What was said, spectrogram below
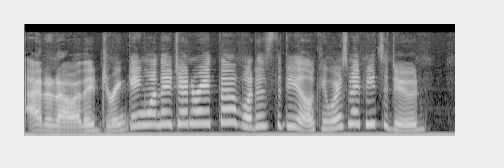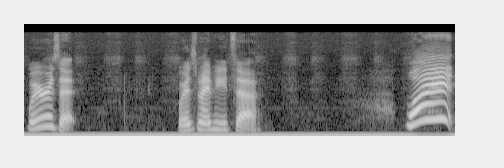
I don't know. Are they drinking when they generate them? What is the deal? Okay, where's my pizza, dude? Where is it? Where's my pizza? What?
